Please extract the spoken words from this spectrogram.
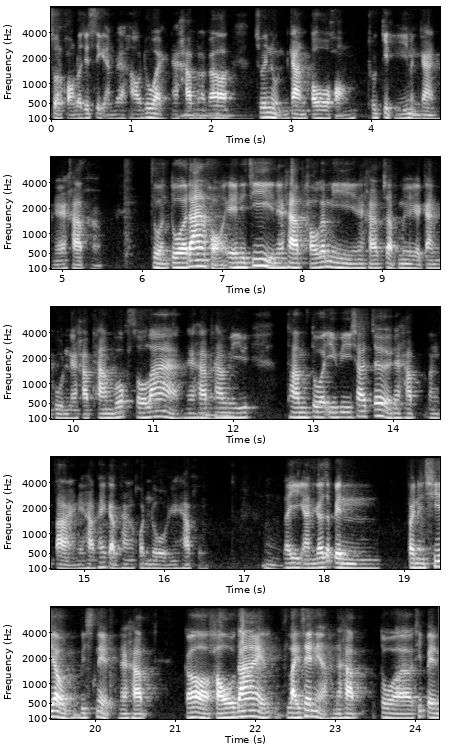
ส่วนของ Logistics and Warehouse ด้วยนะครับ แล้วก็ช่วยหนุนการโตของธุรกิจนี้เหมือนกันนะครับครับส่วนตัวด้านของ Energy นะครับเขาก็มีนะครับจับมือกับการกุลนะครับทำพวกโซล่านะครับอืมทำมี ทำตัว EV Charger นะครับต่างๆนะครับให้กับทางคอนโดนะครับผมอืมและอีกอันก็จะเป็น financial business นะครับ ก็เขาได้ไลเซนเนี่ยนะครับตัวที่เป็น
